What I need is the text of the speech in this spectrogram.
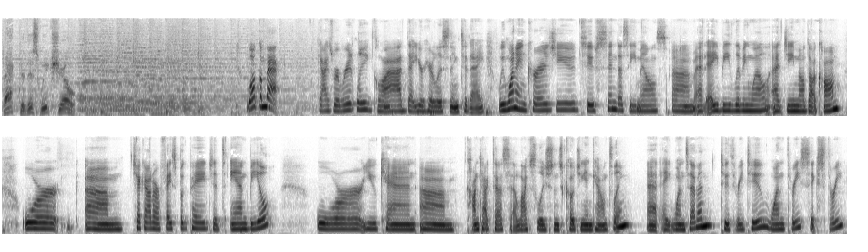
back to this week's show. Welcome back. Guys, we're really glad that you're here listening today. We want to encourage you to send us emails um, at ablivingwell at gmail.com or um, check out our Facebook page. It's Ann Beal or you can um, contact us at Life Solutions Coaching and Counseling at 817 232 1363.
